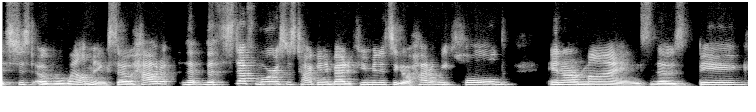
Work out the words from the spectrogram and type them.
it's just overwhelming. So how do, the, the stuff Maurice was talking about a few minutes ago, how do we hold in our minds those big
